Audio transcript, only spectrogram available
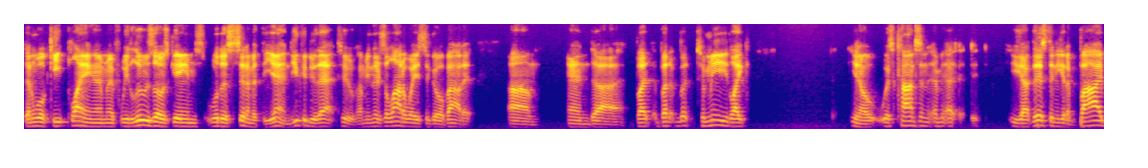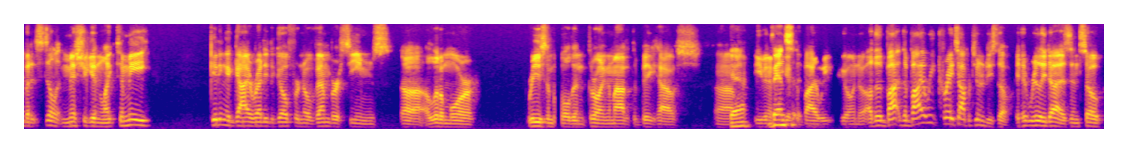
then we'll keep playing him. If we lose those games, we'll just sit him at the end. You could do that too. I mean, there's a lot of ways to go about it. Um, and uh, but but but to me, like you know, Wisconsin. I mean, uh, you got this, then you get a bye, but it's still at Michigan. Like to me, getting a guy ready to go for November seems uh, a little more reasonable than throwing him out at the big house. Um, yeah, even if Vince, you get the bye week going to. Other the, the bye week creates opportunities, though it really does, and so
